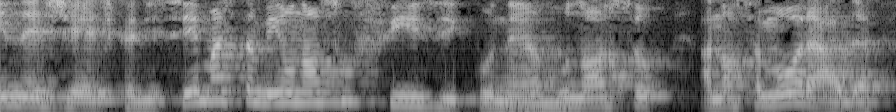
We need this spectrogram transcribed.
energética de ser, mas também o nosso físico, né? Uhum. O nosso, a nossa morada.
